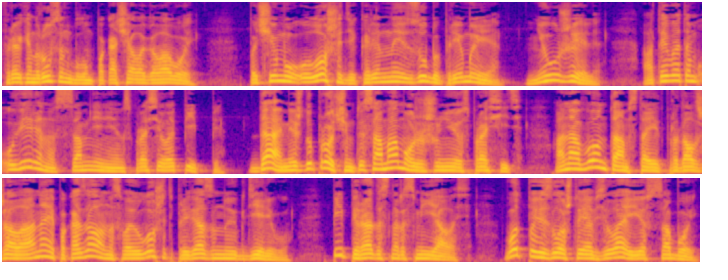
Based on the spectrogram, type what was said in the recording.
Фрёкин Русенблум покачала головой. «Почему у лошади коренные зубы прямые? Неужели? А ты в этом уверена?» — с сомнением спросила Пиппи. «Да, между прочим, ты сама можешь у нее спросить». «Она вон там стоит», — продолжала она и показала на свою лошадь, привязанную к дереву. Пиппи радостно рассмеялась. «Вот повезло, что я взяла ее с собой.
